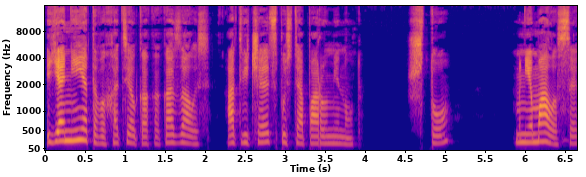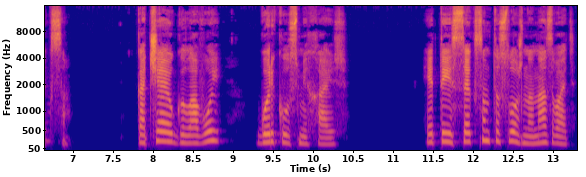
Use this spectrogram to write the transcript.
«Я не этого хотел, как оказалось», — отвечает спустя пару минут. «Что? Мне мало секса». Качаю головой, горько усмехаюсь. Это и сексом-то сложно назвать.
